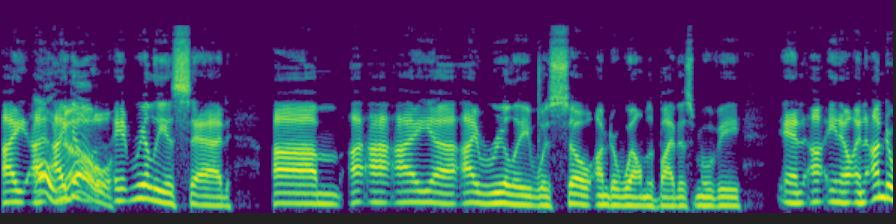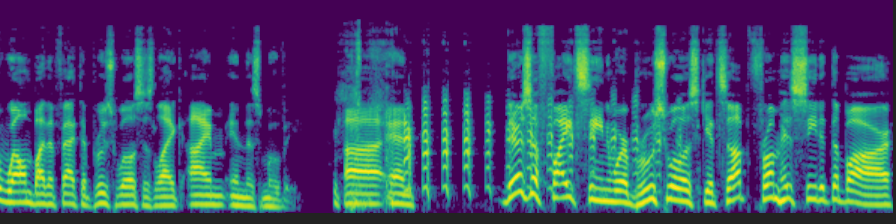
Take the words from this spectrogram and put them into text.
I I, Oh, I no. it really is sad. Um, I I I, uh, I really was so underwhelmed by this movie, and uh, you know, and underwhelmed by the fact that Bruce Willis is like, I'm in this movie, uh, and there's a fight scene where Bruce Willis gets up from his seat at the bar,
